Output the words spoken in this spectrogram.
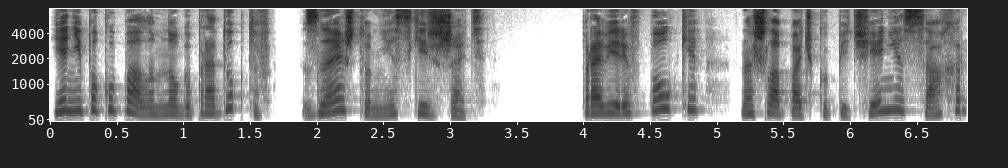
Я не покупала много продуктов, зная, что мне съезжать. Проверив полки, нашла пачку печенья, сахар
